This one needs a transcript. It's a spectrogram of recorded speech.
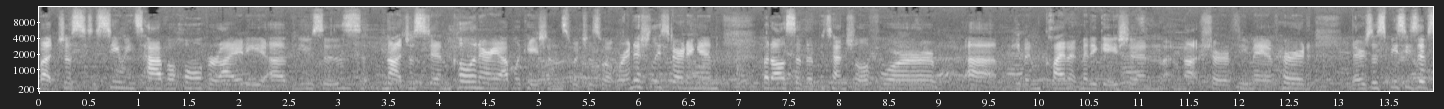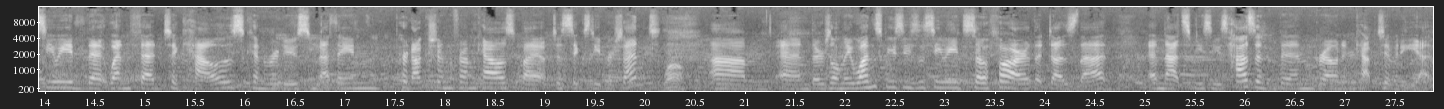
but just seaweeds have a whole variety of uses, not just in culinary applications, which is what we're initially starting in, but also the potential for um, even climate mitigation. I'm not sure if you may have heard, there's a species of seaweed that, when fed to cows, can reduce methane production from cows by up to 60%. Wow. Um, and there's only one species of seaweed so far that does that, and that species hasn't been grown in captivity yet.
